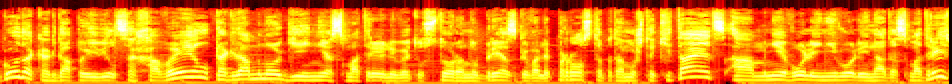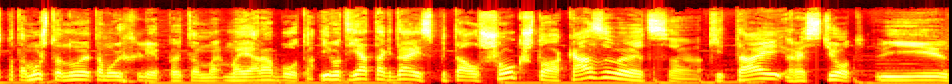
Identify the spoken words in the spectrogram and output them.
года, когда появился Хавейл. Тогда многие не смотрели в эту сторону, брезговали просто потому что китаец, а мне волей-неволей надо смотреть, потому что, ну, это мой хлеб, это моя работа. И вот я тогда испытал шок, что оказывается Китай растет. И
